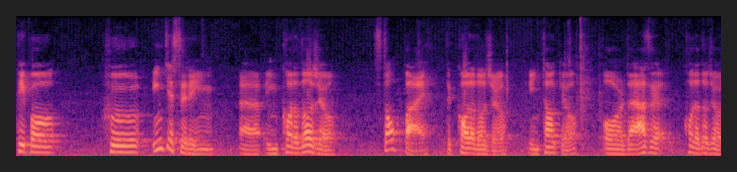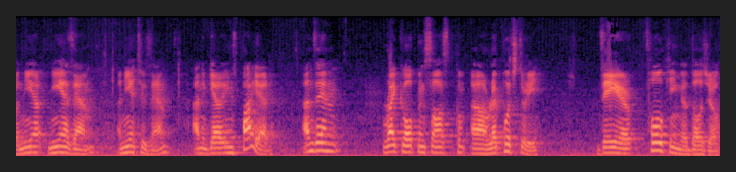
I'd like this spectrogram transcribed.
people who interested in, uh, in Coder Dojo stop by the Coder Dojo in Tokyo or the other Coder Dojo near, near them, uh, near to them, and get inspired. And then, like open source uh, repository, they are forking a dojo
